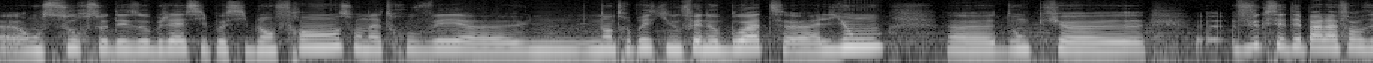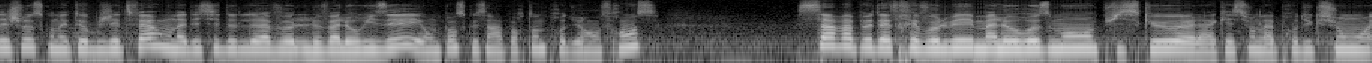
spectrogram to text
euh, on source des objets si possible en France. On a trouvé euh, une, entreprise qui nous fait nos boîtes euh, à Lyon. Donc, vu que c'était par la force des choses qu'on était obligé de faire, on a décidé de la le valoriser et on pense que c'est important de produire en France. Ça va peut-être évoluer malheureusement puisque la question de la production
